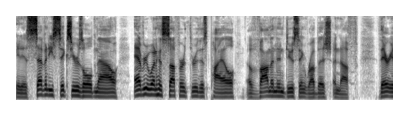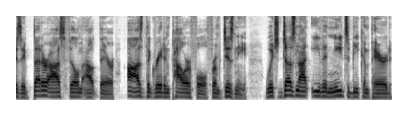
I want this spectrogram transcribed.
It is 76 years old now. Everyone has suffered through this pile of vomit inducing rubbish enough. There is a better Oz film out there Oz the Great and Powerful from Disney, which does not even need to be compared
